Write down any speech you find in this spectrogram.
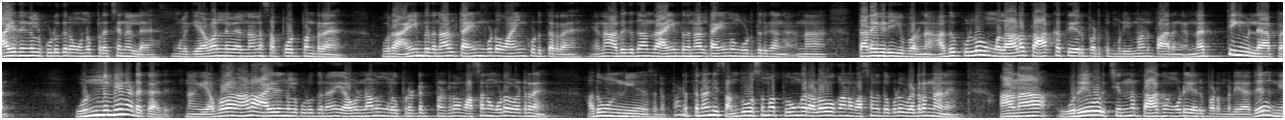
ஆயுதங்கள் கொடுக்குற ஒன்றும் பிரச்சனை இல்லை. உங்களுக்கு எவ்வளோ வேணுனாலும் சப்போர்ட் பண்ணுறேன் ஒரு ஐம்பது நாள் டைம் கூட வாங்கி கொடுத்துட்றேன் ஏன்னா அதுக்கு தான் அந்த ஐம்பது நாள் டைமும் கொடுத்துருக்காங்க. நான் தடை விதிக்க போகிறேன் அதுக்குள்ளே உங்களால் தாக்கத்தை ஏற்படுத்த முடியுமான்னு பாருங்கள் நத்திங் வில் ஹேப்பன் ஒன்றுமே நடக்காது. நாங்கள் எவ்வளோ நாளும் ஆயுதங்கள் கொடுக்குறேன் எவ்வளோ நாளும் உங்களை ப்ரொடெக்ட் பண்ணுறேன் வசனம் கூட விடுறேன். அதுவும் நீ படுத்தினா நீ சந்தோஷமாக தூங்குற அளவுக்கான வசனத்தை கூட விடுறேன் நான். ஆனால் ஒரே ஒரு சின்ன தாக்கம் கூட ஏற்பட முடியாது. நீ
